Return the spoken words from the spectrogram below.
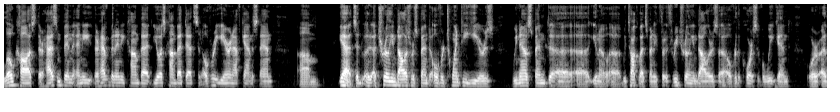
low cost. There hasn't been any there haven't been any combat U.S. combat deaths in over a year in Afghanistan. Um, yeah, it's a, a, trillion dollars were spent over 20 years. We now spend, uh, uh, you know, uh, we talk about spending th- three trillion dollars uh, over the course of a weekend, or uh,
